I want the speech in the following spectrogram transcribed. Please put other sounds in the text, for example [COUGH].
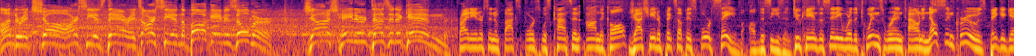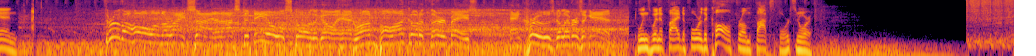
Under it, Shaw. Arcia is there. It's Arcia, and the ball game is over. Josh Hader does it again. Brian Anderson and Fox Sports Wisconsin on the call. Josh Hader picks up his fourth save of the season. To Kansas City, where the Twins were in town, and Nelson Cruz big again. Through the hole on the right side, and Astudillo will score the go-ahead run. Polanco to third base, and Cruz delivers again. Twins win at five to four. The call from Fox Sports North.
